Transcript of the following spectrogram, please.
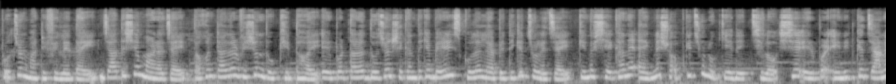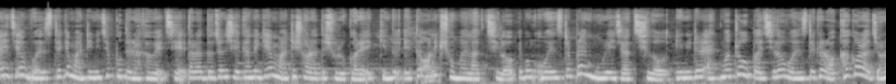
প্রচুর মাটি ফেলে দেয়। যাতে সে মারা যায়, তখন টাইলার ভীষণ দুঃখিত হয়। এরপর তারা দুজন সেখান থেকে বেরিয়ে স্কুলের ল্যাবের দিকে চলে যায়। কিন্তু সেখানে অ্যাগনে সবকিছু লুকিয়ে দেখছিল। সে এরপর এনিটকে জানায় যে ওয়েন্সডেকে মাটির নিচে পুঁতে রাখা হয়েছে। তারা দুজন সেখানে গিয়ে মাটি সরাতে শুরু করে, কিন্তু এতে অনেক সময় লাগছিল এবং ওয়েন্সডে প্রায় মরেই যাচ্ছিল। এনিটের একমাত্র উপায় ছিল ওয়েন্সডেকে রক্ষা করার জন্য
